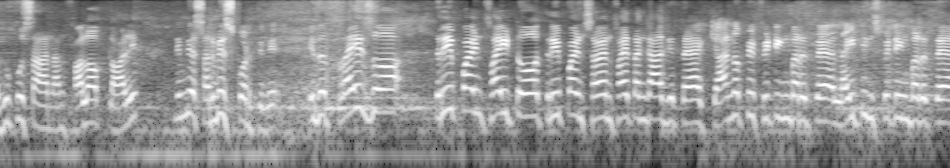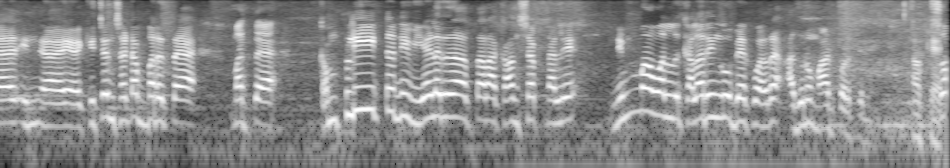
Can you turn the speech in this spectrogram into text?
ಅದಕ್ಕೂ ಸಹ ನಾನು ಫಾಲೋ ಅಪ್ ಮಾಡಿ ನಿಮಗೆ ಸರ್ವಿಸ್ ಕೊಡ್ತೀವಿ ಇದು price three point five to three point seven five ತನಕ ಆಗುತ್ತೆ. ಕ್ಯಾನೋಪಿ ಫಿಟ್ಟಿಂಗ್ ಬರುತ್ತೆ ಲೈಟಿಂಗ್ಸ್ ಫಿಟ್ಟಿಂಗ್ ಬರುತ್ತೆ ಇನ್ ಕಿಚನ್ ಸೆಟಪ್ ಬರುತ್ತೆ. ಮತ್ತು ಕಂಪ್ಲೀಟ್ ನೀವು ಹೇಳಿರೋ ಥರ ಕಾನ್ಸೆಪ್ಟ್ನಲ್ಲಿ ನಿಮ್ಮ ಒಂದು ಕಲರಿಂಗು ಬೇಕು ಅಂದರೆ ಅದನ್ನು ಮಾಡಿಕೊಡ್ತೀನಿ. ಓಕೆ ಸೊ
